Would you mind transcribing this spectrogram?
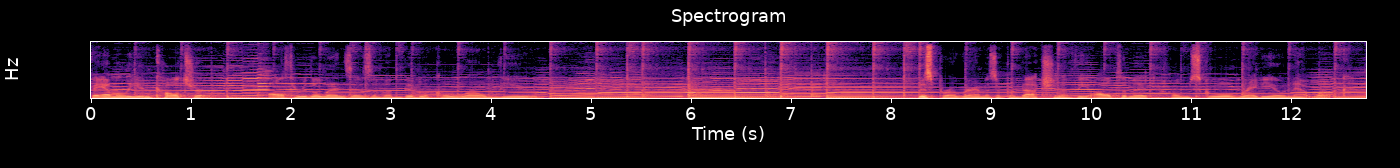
family, and culture, all through the lenses of a biblical worldview. This program is a production of the Ultimate Homeschool Radio Network.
